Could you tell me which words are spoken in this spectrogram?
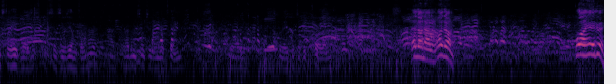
Way he plays since he was. I had him since he was number 10. Yeah, that's the way he puts a big curl on Alan. Go on. Yeah, yeah.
